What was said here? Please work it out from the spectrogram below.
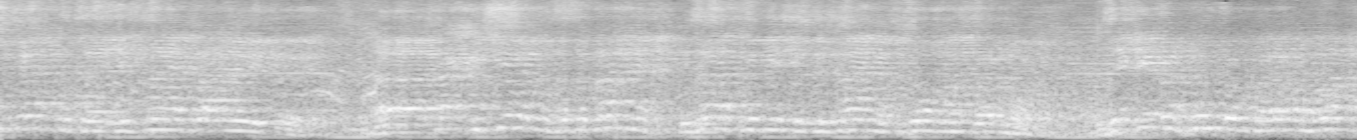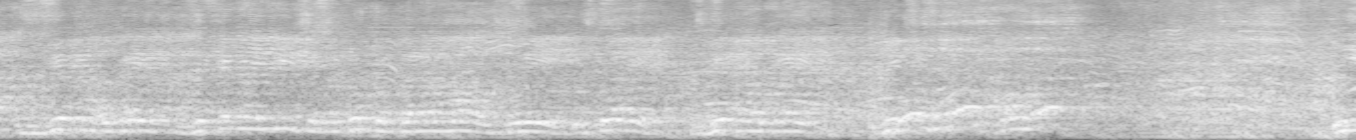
Учасниця не знає правильну відповідь. Так, ще одне запитання, і зараз ми дійсно дізнаємося, хто в нас переможе. З яким рахунком перемогла збірна України? З яким найбільшим рахунком перемогла у своїй історії збірна України? Ого, ого. Ні,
